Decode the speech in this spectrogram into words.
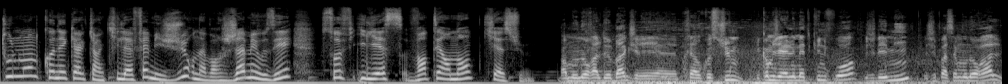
Tout le monde connaît quelqu'un qui l'a fait, mais jure n'avoir jamais osé, sauf Ilyes, 21 ans, qui assume. À mon oral de bac, j'avais euh, pris un costume. Et comme j'allais le mettre qu'une fois, je l'ai mis, j'ai passé mon oral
